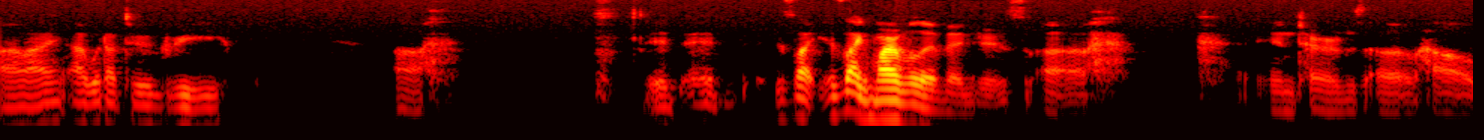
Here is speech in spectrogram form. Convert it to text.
Uh, I I would have to agree. Uh, it it it's like it's like Marvel Avengers. Uh, in terms of how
